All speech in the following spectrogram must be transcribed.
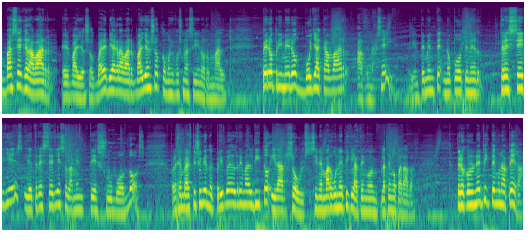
va a ser grabar el Bioshock, ¿vale? Voy a grabar Bioshock como si fuese una serie normal. Pero primero voy a acabar alguna serie. Evidentemente no puedo tener tres series y de tres series solamente subo dos. Por ejemplo, estoy subiendo el Periplo del Rey Maldito y Dark Souls. Sin embargo, un Epic la tengo, la tengo parada. Pero con un Epic tengo una pega.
